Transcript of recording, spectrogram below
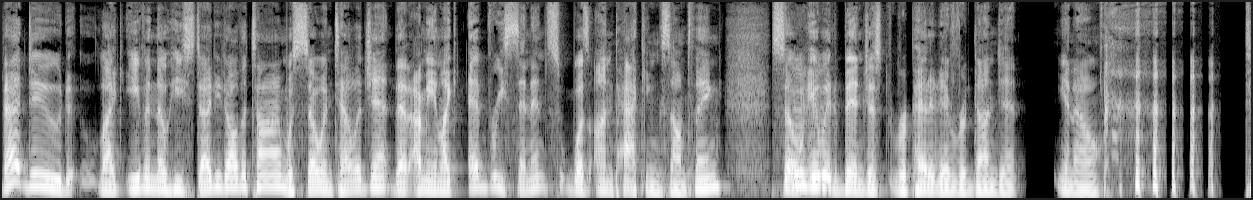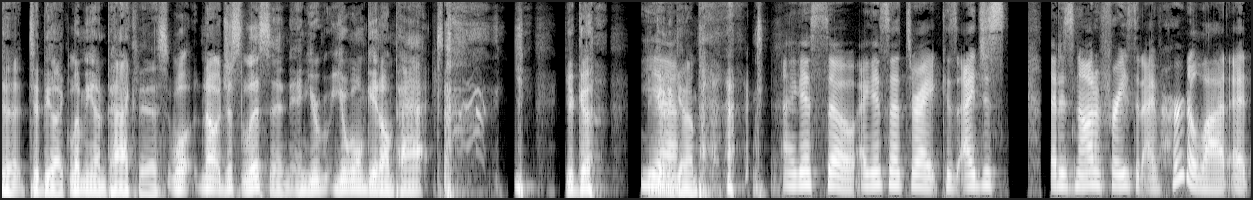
that dude like even though he studied all the time was so intelligent that I mean like every sentence was unpacking something. So it Mhm. would have been just repetitive, redundant, you know, to to be like let me unpack this. Well, no, just listen and you're you're going to get unpacked. you're going you're yeah. to get unpacked. I guess so. I guess that's right because I just that is not a phrase that I've heard a lot at,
